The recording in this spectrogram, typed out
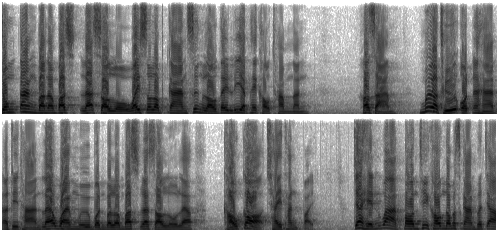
จงตั้งบานาบัสและซาโลไว้สำหรับการซึ่งเราได้เรียกให้เขาทำนั้น ข้อ 3 เมื่อถืออดอาหารอธิษฐาน และวางมือบนบานาบัสและซาโลแล้ว เขาก็ใช้ท่านไป จะเห็นว่าตอนที่เขานมัสการพระเจ้า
